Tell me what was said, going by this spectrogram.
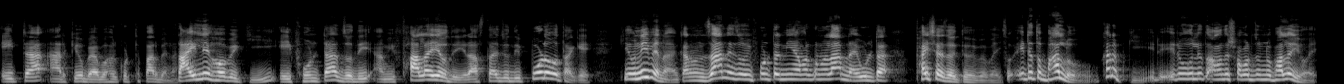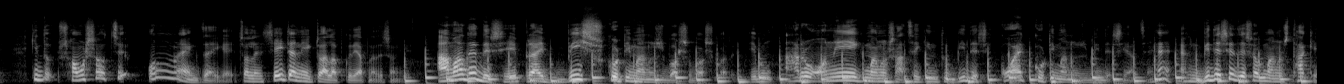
এইটা আর কেউ ব্যবহার করতে পারবে না। তাইলে হবে কি, এই ফোনটা যদি আমি ফালাইও দিই, রাস্তায় যদি পড়েও থাকে, কেউ নিবে না, কারণ জানে যে ওই ফোনটা নিয়ে আমার কোনো লাভ নাই, উল্টা ফাইসা যাইতে হবে ভাই। তো এটা তো ভালো, খারাপ কি? এটা- হলে তো আমাদের সবার জন্য ভালোই হয়। কিন্তু সমস্যা হচ্ছে অন্য এক জায়গায়। চলেন সেইটা নিয়ে একটু আলাপ করি আপনাদের সঙ্গে। আমাদের দেশে প্রায় বিশ কোটি মানুষ বসবাস করে এবং আরও অনেক মানুষ আছে কিন্তু বিদেশে, কয়েক কোটি মানুষ বিদেশে আছে হ্যাঁ? এখন বিদেশে যেসব মানুষ থাকে,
